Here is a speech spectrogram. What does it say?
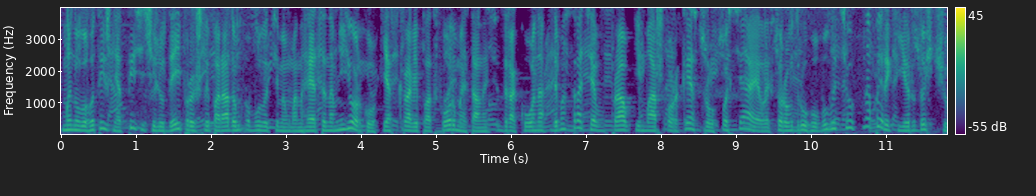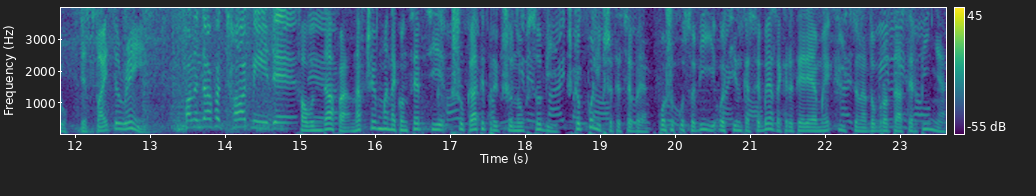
Минулого тижня тисячі людей пройшли парадом вулицями Мангеттена в Нью-Йорку. Яскраві платформи, танець дракона, демонстрація вправ і марш оркестру осяяли 42-гу вулицю наперекір дощу. Despite the Фалундафа навчив мене концепції шукати причину в собі, щоб поліпшити себе. Пошук у собі і оцінка себе за критеріями істина, доброта, терпіння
